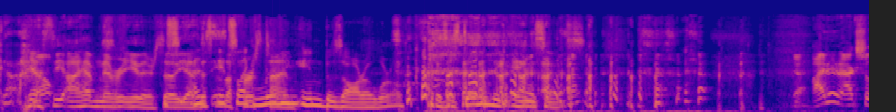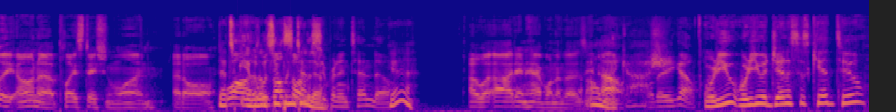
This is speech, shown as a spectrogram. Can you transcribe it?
God. Yeah, No. see, I have never either. So See, yeah, this it's, is the like first living in Bizarro world because this doesn't make any sense. Yeah, I didn't actually own a PlayStation One at all. That's well, it was, on also Super on the Super Nintendo. yeah. Oh, well, I didn't have one of those. Oh Either. my Oh, well, there you go. Were you were you a Genesis kid too?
